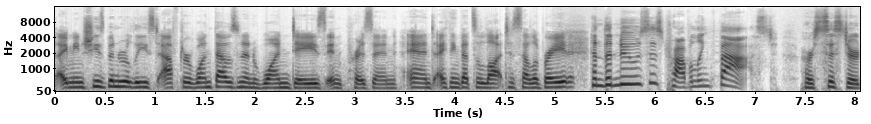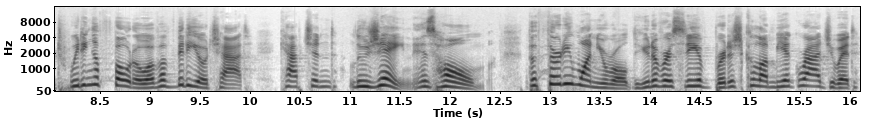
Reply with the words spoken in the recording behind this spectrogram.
I mean, she's been released after 1,001 days in prison, and I think that's a lot to celebrate. And the news is traveling fast. Her sister tweeting a photo of a video chat captioned, Lujain is home. The 31 year old University of British Columbia graduate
